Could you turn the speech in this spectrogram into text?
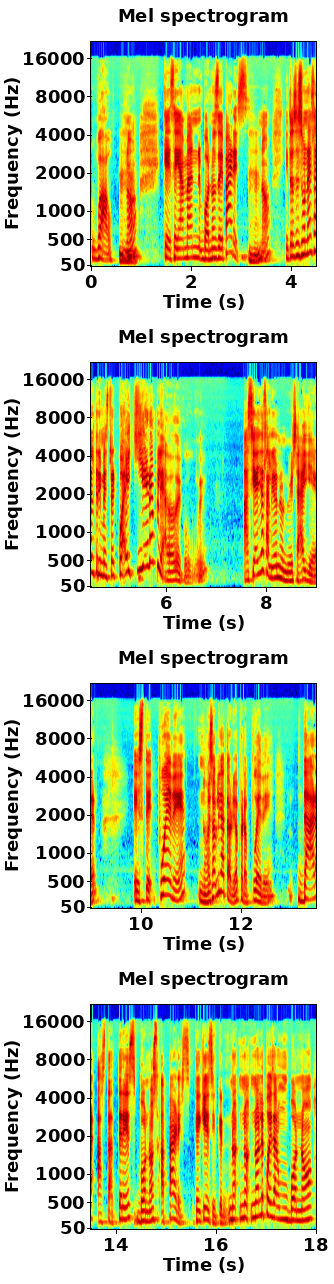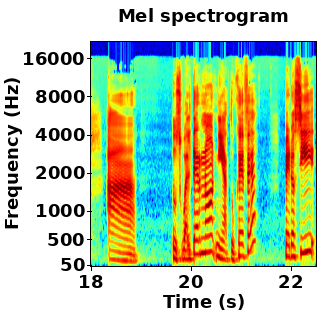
wow, ¿no? Que se llaman bonos de pares, ¿no? Entonces, una vez al trimestre, cualquier empleado de Google, así haya salido en la universidad ayer, este, puede no es obligatorio, pero puede dar hasta tres bonos a pares. ¿Qué quiere decir? Que no, no, no le puedes dar un bono a tu subalterno ni a tu jefe, pero sí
